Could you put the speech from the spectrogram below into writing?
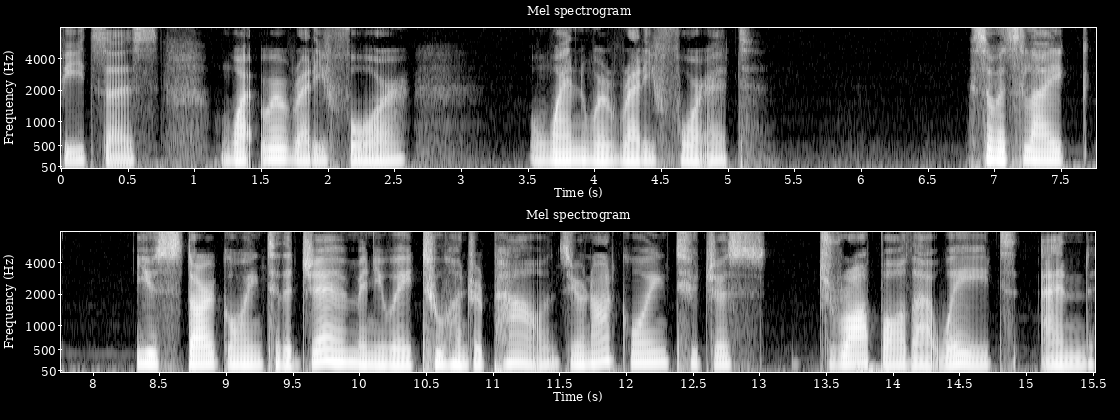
feeds us what we're ready for when we're ready for it. So it's like you start going to the gym and you weigh 200 pounds. You're not going to just drop all that weight and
